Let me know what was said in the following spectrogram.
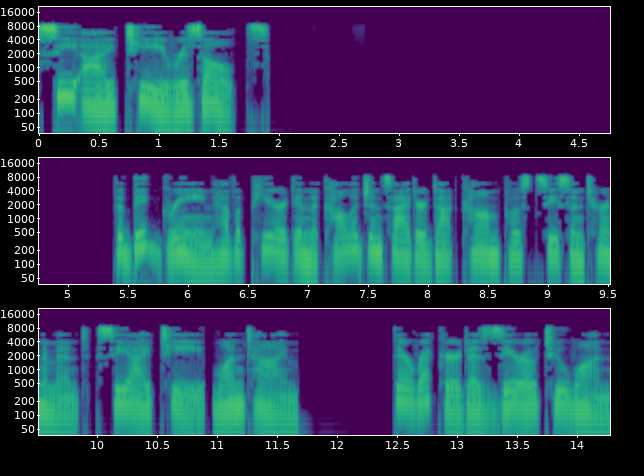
CIT results The Big Green have appeared in the CollegeInsider.com postseason tournament (CIT) one time. Their record is 0-1.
